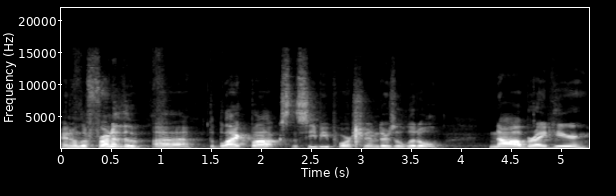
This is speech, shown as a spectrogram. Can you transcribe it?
And on the front of the uh, the black box, the CB portion, there's a little knob right here.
